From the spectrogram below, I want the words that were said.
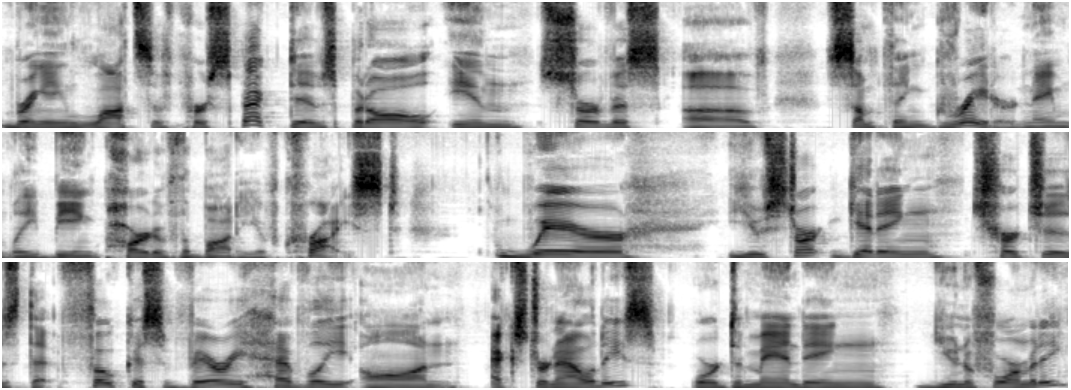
bringing lots of perspectives, but all in service of something greater, namely being part of the body of Christ where you start getting churches that focus very heavily on externalities or demanding uniformity.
